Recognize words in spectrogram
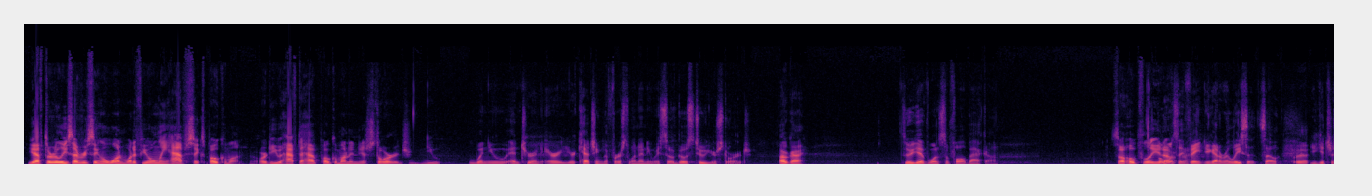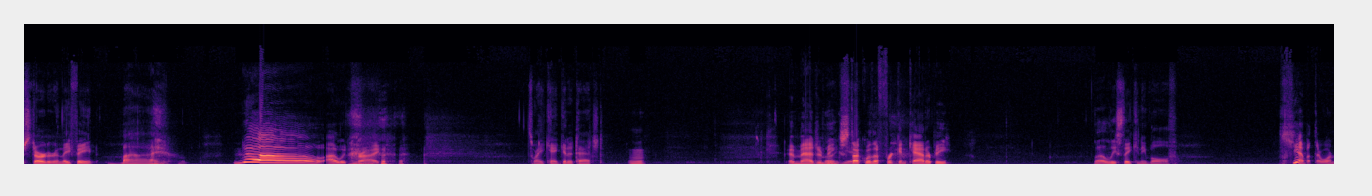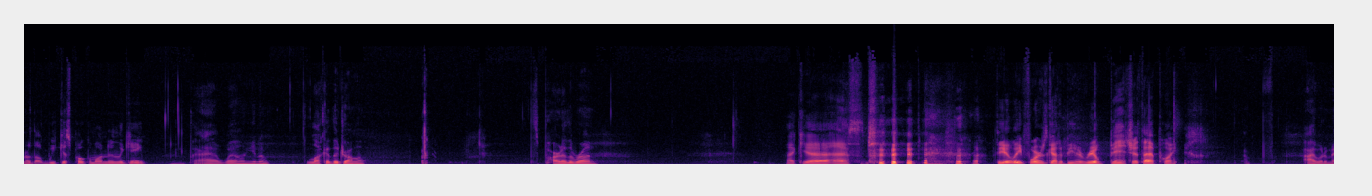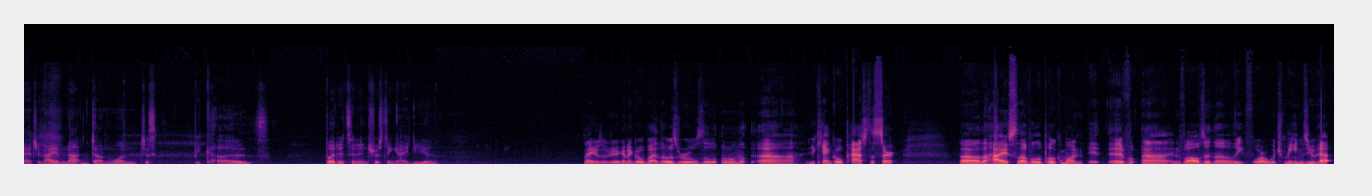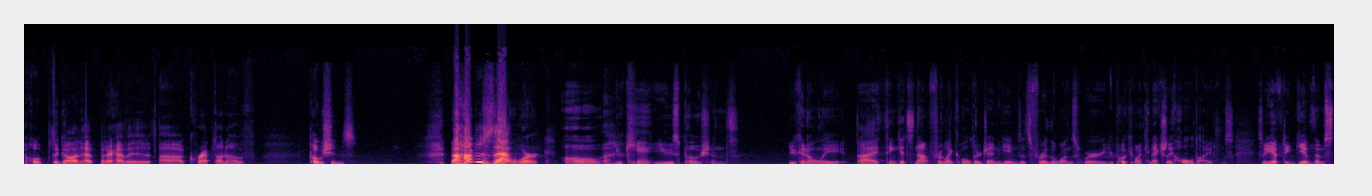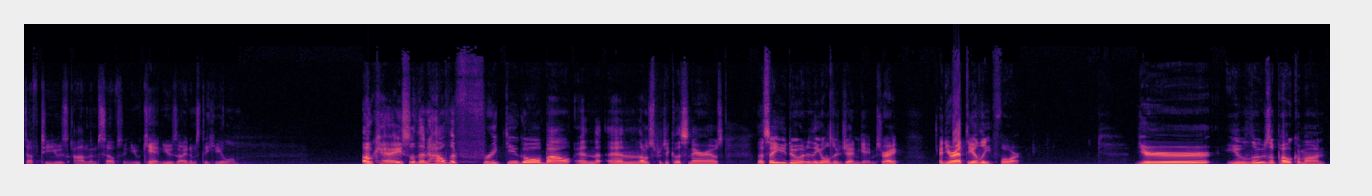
You have to release every single one. What if you only have six Pokemon, or do you have to have Pokemon in your storage? You when you enter an area, you're catching the first one anyway, so it goes to your storage. Okay, So you have ones to fall back on. so hopefully you but don't. once they faint, you got to release it. So Yeah. you get your starter, and they faint. Bye. No, I would cry. That's why you can't get attached. Imagine But, being yeah. stuck with a freaking Caterpie. Well, at least they can evolve. Yeah, but they're one of the weakest Pokemon in the game. Uh, well, you know, luck of the draw. It's part of the run. I guess. the Elite Four's got to be a real bitch at that point. I would imagine. I have not done one just because, but it's an interesting idea. Because if you're gonna go by those rules, the- uh, you can't go past the cert, uh, the highest level of Pokemon if, uh, involved in the Elite Four, which means you ha- hope to God ha- better have a uh, crap ton of potions. Now, how does that work? Oh, you can't use potions. You can only. I think it's not for like older gen games. It's for the ones where your Pokemon can actually hold items. So you have to give them stuff to use on themselves, and you can't use items to heal them. Okay, so then how the freak do you go about in in those particular scenarios? Let's say you do it in the older gen games, right? And you're at the mm-hmm. Elite Four. You're you lose a Pokemon.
